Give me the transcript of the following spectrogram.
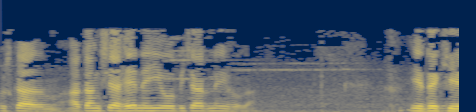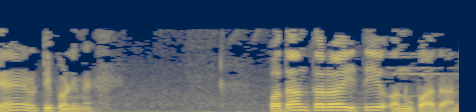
उसका आकांक्षा है नहीं, वो विचार नहीं होगा। ये देखिए टिप्पणी में। पदांतर इति अनुपादान।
